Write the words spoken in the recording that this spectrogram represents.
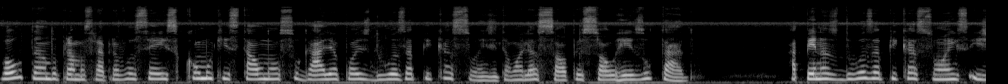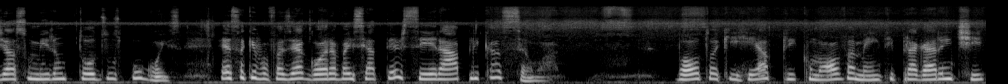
Voltando para mostrar para vocês como que está o nosso galho após duas aplicações. Então, olha só, pessoal, o resultado apenas duas aplicações e já assumiram todos os pulgões. Essa que eu vou fazer agora vai ser a terceira aplicação, ó. Volto aqui e reaplico novamente para garantir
